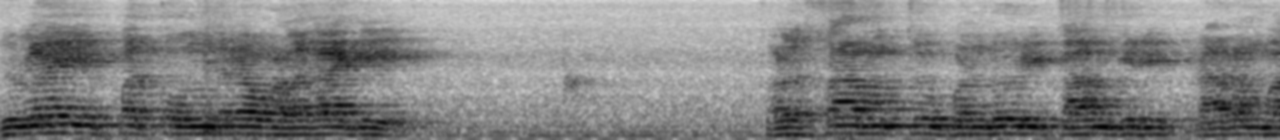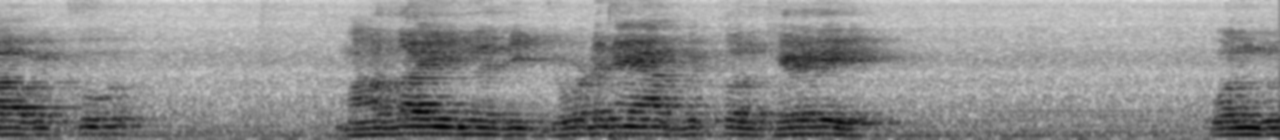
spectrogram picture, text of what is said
ಜುಲೈ ಇಪ್ಪತ್ತೊಂದರ ಒಳಗಾಗಿ ಕಳಸಾ ಮತ್ತು ಬಂಡೂರಿ ಕಾಮಗಿರಿ ಪ್ರಾರಂಭ ಆಗಬೇಕು, ಮಹದಾಯಿ ನದಿ ಜೋಡಣೆ ಆಗಬೇಕು ಅಂತ ಹೇಳಿ ಒಂದು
